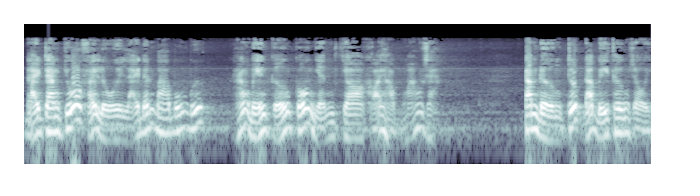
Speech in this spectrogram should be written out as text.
Đại trang chúa phải lùi lại đến ba bốn bước. Hắn miễn cưỡng cố nhịn cho khỏi học máu ra. Cam đường trước đã bị thương rồi,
